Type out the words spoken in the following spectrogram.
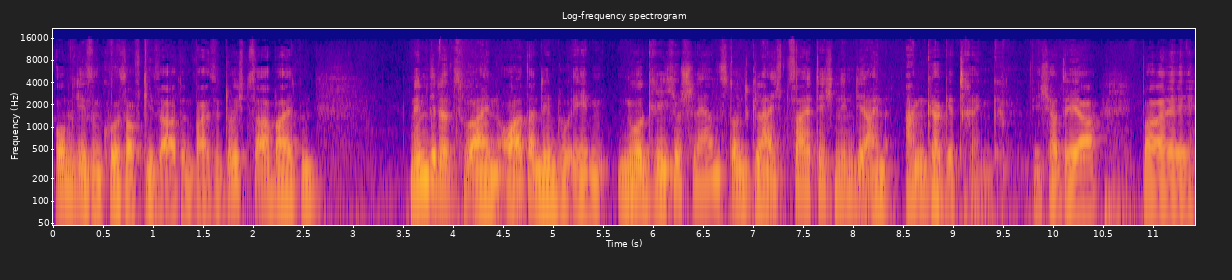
um diesen Kurs auf diese Art und Weise durchzuarbeiten. Nimm dir dazu einen Ort, an dem du eben nur Griechisch lernst und gleichzeitig nimm dir ein Ankergetränk. Ich hatte ja bei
